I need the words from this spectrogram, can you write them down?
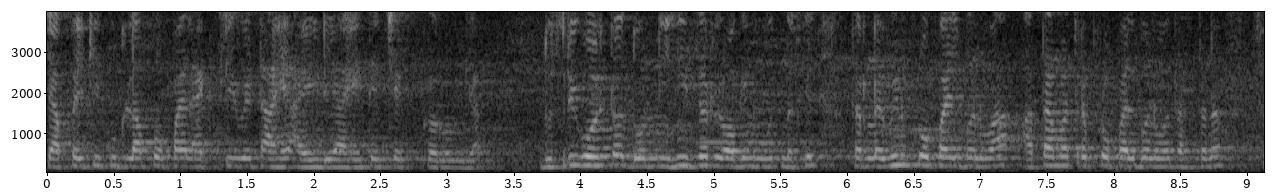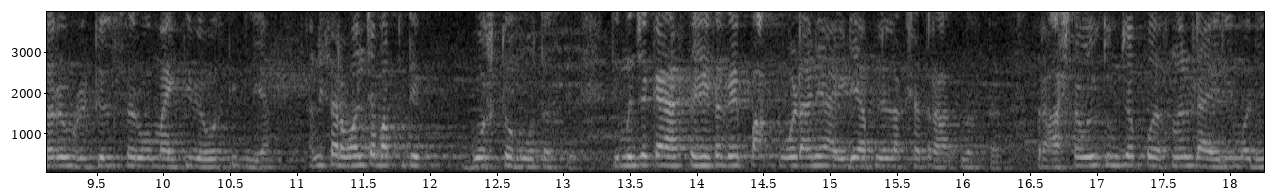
त्यापैकी कुठला प्रोफाईल ॲक्टिवेट आहे आय डी आहे ते चेक करून घ्या. दुसरी गोष्ट दोन्हीही जर लॉग इन होत नसेल तर नवीन प्रोफाईल बनवा. आता मात्र प्रोफाईल बनवत असताना सर्व डिटेल्स सर्व माहिती व्यवस्थित लिहा. आणि सर्वांच्या बाबतीत एक गोष्ट होत असते. ती म्हणजे काय असतं हे सगळे पासवर्ड आणि आय डी आपल्या लक्षात राहत नसतात. तर अशा वेळी तुमच्या पर्सनल डायरीमध्ये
